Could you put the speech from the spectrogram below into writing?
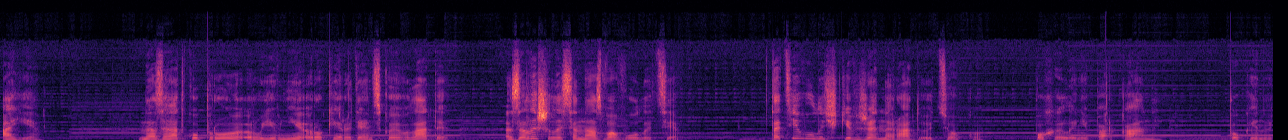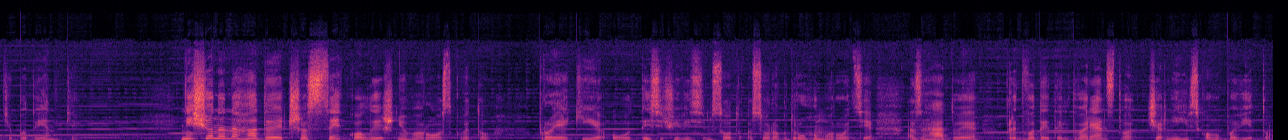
а є. На згадку про руївні роки радянської влади залишилася назва вулиці. Та ці вулички вже не радують око. Похилені паркани, покинуті будинки. Ніщо не нагадує часи колишнього розквиту, про які у 1842 році згадує предводитель дворянства Чернігівского повіту.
